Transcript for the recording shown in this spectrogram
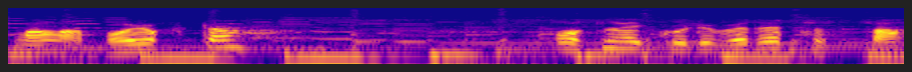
Malá bojovka, poznej kudy vede cesta.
